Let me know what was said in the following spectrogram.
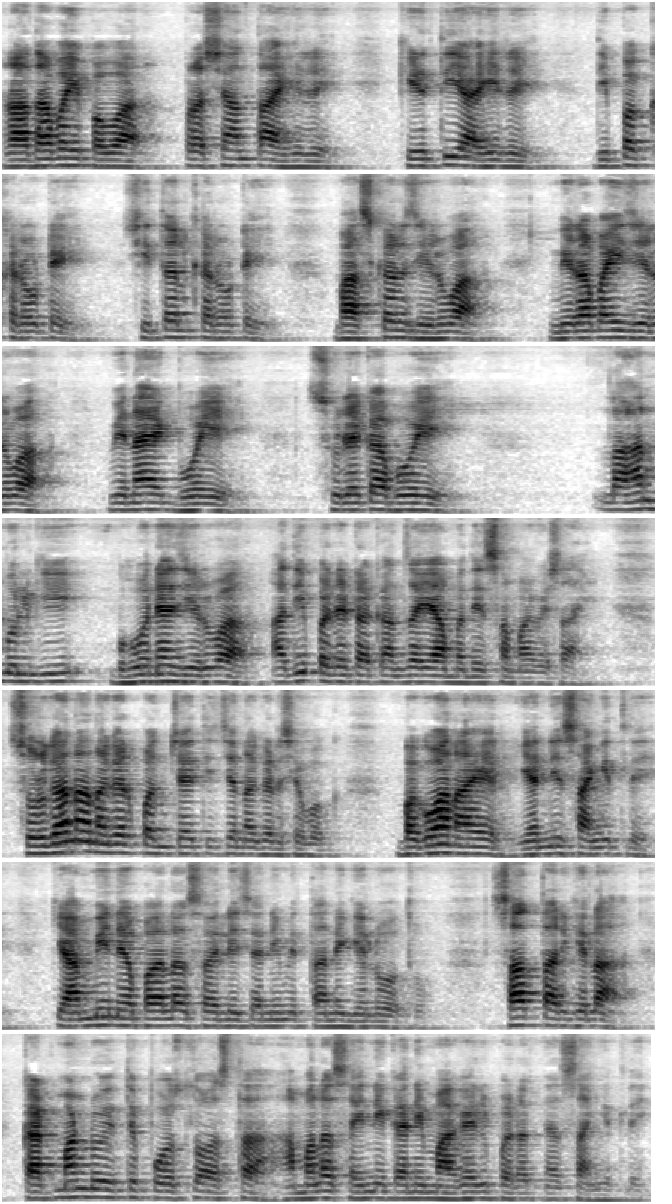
राधाबाई पवार प्रशांत आहिरे कीर्ती आहिरे दीपक खरोटे शीतल खरोटे भास्कर झिरवा मीराबाई झिरवा विनायक भोये सुरेखा भोये लहान मुलगी भुवन्या झिरवा आदी पर्यटकांचा यामध्ये समावेश आहे. सुरगाणा नगर पंचायतीचे नगरसेवक भगवान आहेर यांनी सांगितले की आम्ही नेपाळला सहलीच्या निमित्ताने गेलो होतो. सात तारखेला काठमांडू येथे पोहोचलो असता आम्हाला सैनिकांनी माघारी परतण्यास सांगितले.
